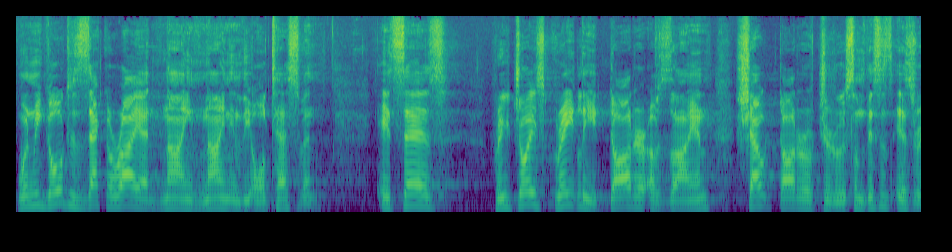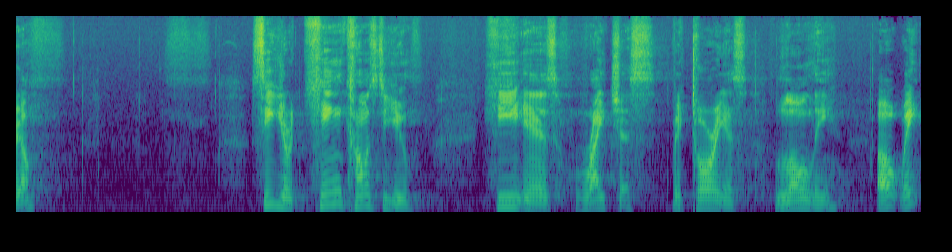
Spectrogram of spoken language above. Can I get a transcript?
when we go to Zechariah 9 9 in the Old Testament, it says, Rejoice greatly, daughter of Zion. Shout, daughter of Jerusalem. This is Israel. See, your king comes to you. He is righteous, victorious, lowly. Oh, wait,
